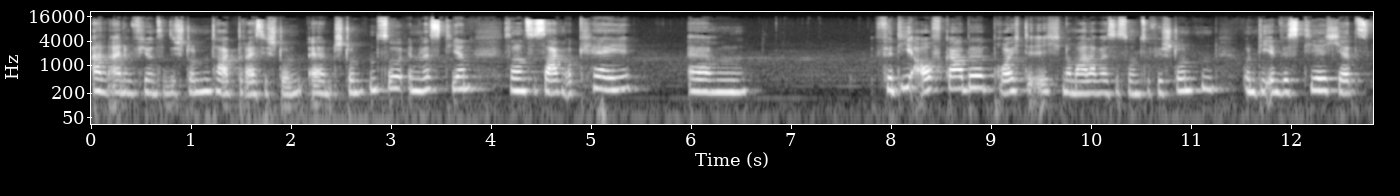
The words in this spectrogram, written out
an einem 24-Stunden-Tag 30 Stunden, äh, Stunden zu investieren, sondern zu sagen, okay, ähm, für die Aufgabe bräuchte ich normalerweise so und so viele Stunden und die investiere ich jetzt,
